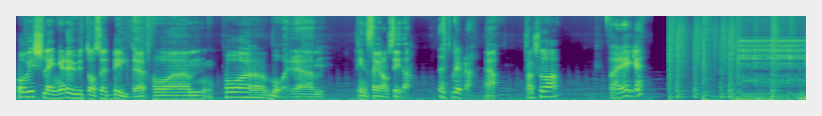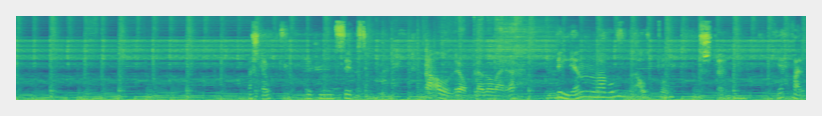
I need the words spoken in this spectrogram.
Og vi slenger det ut også et bilde på, på vår Instagram-side. Dette blir bra. Ja. Takk skal du ha. Bare hyggelig. verste jeg har. Uten sidestykke. Jeg har aldri opplevd noe verre. Viljen var vond. Alt var vondt. Verste Helt verden.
